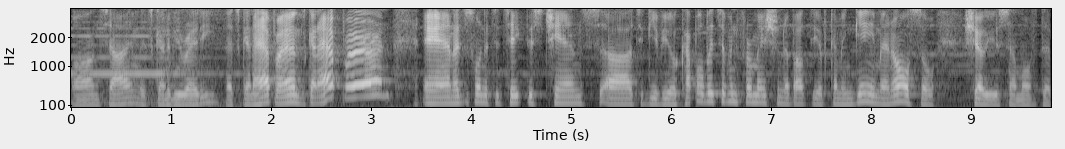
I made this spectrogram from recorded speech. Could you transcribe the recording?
on time. It's gonna be ready. It's gonna happen. It's gonna happen. And I just wanted to take this chance uh, to give you a couple bits of information about the upcoming game and also show you some of the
